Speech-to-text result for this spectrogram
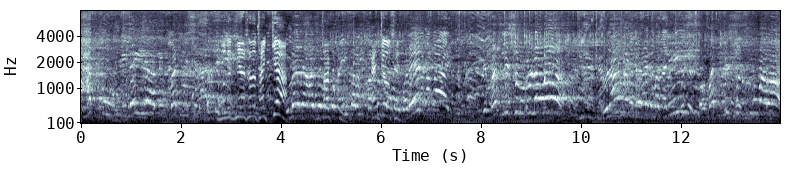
أحب إلي من مجلس الفقه আমাদের নিয়ে আসলে থাকা لماذا عزم أبو حنيفة رحمه কালকে الله আছে। عليه مجلس العلماء علماء المجلس ومجلس الكبراء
